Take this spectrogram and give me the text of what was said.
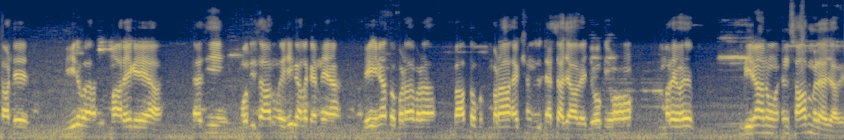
ਸਾਡੇ ਵੀਰ ਵਾ- ਮਾਰੇ ਗਏ ਆ। ਅਸੀਂ ਮੋਦੀ ਸਾਹਿਬ ਨੂੰ ਇਹੀ ਗੱਲ ਕਹਿੰਦੇ ਆ ਵੀ ਇਹਨਾਂ ਤੋਂ ਬੜਾ ਬੜਾ ਬਾਤ ਤੋਂ ਬੜਾ ਐਕਸ਼ਨ ਲੈਤਾ ਜਾਵੇ, ਜੋ ਕਿ ਉਹ ਮਰੇ ਹੋਏ ਵੀਰਾਂ ਨੂੰ ਇਨਸਾਫ ਮਿਲਿਆ ਜਾਵੇ।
